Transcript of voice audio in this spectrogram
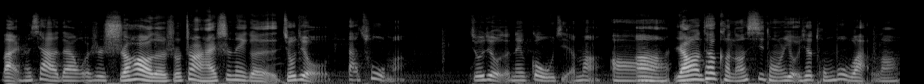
晚上下的单，我是十号的时候正好还是那个九九大促嘛。九九的那个购物节嘛，啊，然后它可能系统有些同步晚了。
